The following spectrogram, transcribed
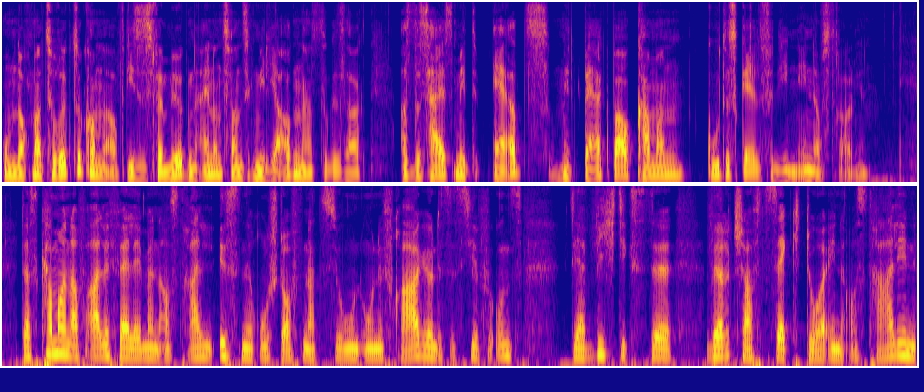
Um nochmal zurückzukommen auf dieses Vermögen, 21 Milliarden hast du gesagt. Also das heißt, mit Erz, mit Bergbau kann man gutes Geld verdienen in Australien. Das kann man auf alle Fälle. Ich meine, Australien ist eine Rohstoffnation ohne Frage und es ist hier für uns der wichtigste Wirtschaftssektor in Australien.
